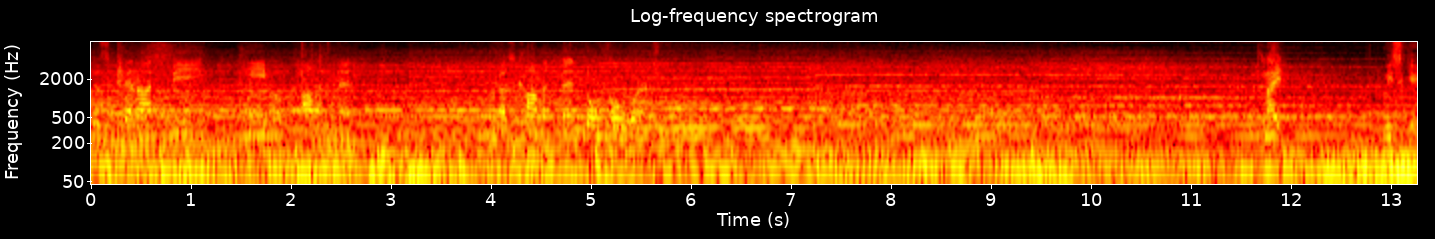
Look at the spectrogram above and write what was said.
This cannot be a team of common men. Because common men go nowhere. Tonight, we skate.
